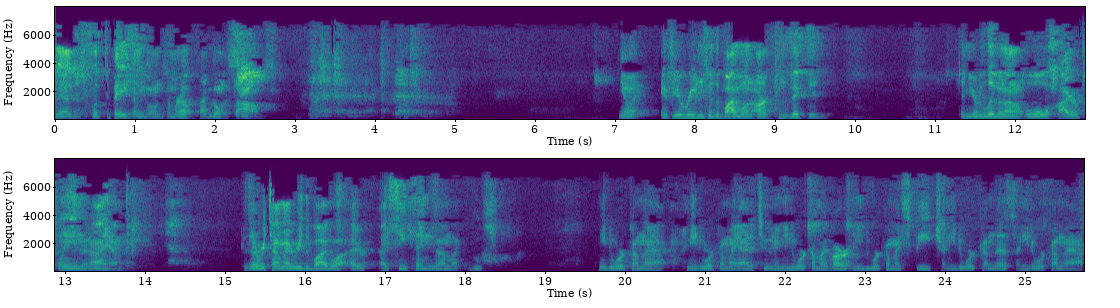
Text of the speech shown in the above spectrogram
I just flip the page. I'm going somewhere else. I'm going to Psalms. You know, if you're reading through the Bible and aren't convicted, then you're living on a whole higher plane than I am. Because every time I read the Bible, I I see things I'm like, oof, I need to work on that. I need to work on my attitude. I need to work on my heart. I need to work on my speech. I need to work on this. I need to work on that.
